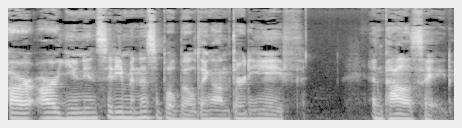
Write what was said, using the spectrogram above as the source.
our, our Union City Municipal Building on 38th and Palisade.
